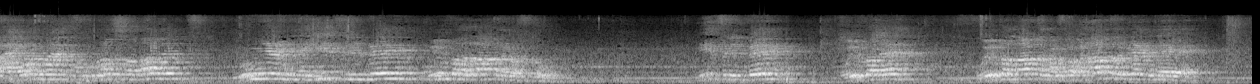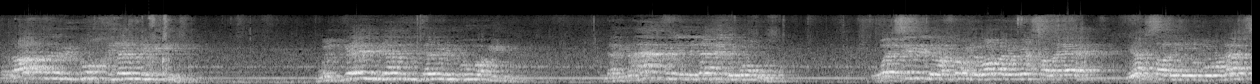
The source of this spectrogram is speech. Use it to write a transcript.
وحيوان ال prolapse ده ضارب يقوم يعمل يقفل ال vein ويفضل ال artery مفتوح يقفل ال vein ويفضل إيه؟ ويفضل ال artery مفتوح ال artery بيعمل إيه؟ ال artery بيضخ دم فيه والكلام بياخد الدم جوه كده لما اقفل اللي داخل لجوه واسيب اللي مفتوح لبره يقوم يحصل إيه يحصل ان ال prolapsed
